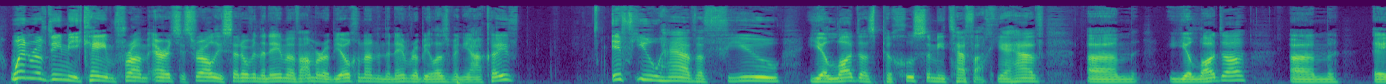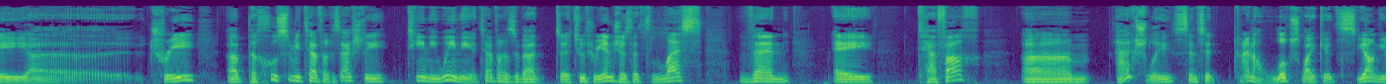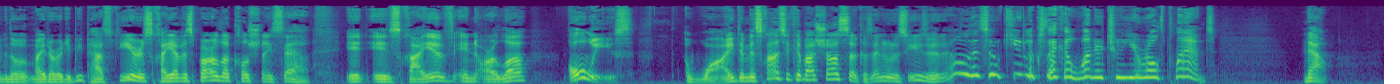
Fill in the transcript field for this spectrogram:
When Rav Dimi came from Eretz Yisrael, he said over in the name of Amar Rabbi Yochanan and the name of Rabbi Elazar ben Yaakov, if you have a few yeladas pechusa mitefach, you have um, yelada, um, a uh, tree, uh, pechusami tefach is actually teeny weeny. A tefach is about uh, two, three inches. That's less than a tefach. Um, actually, since it kind of looks like it's young, even though it might already be past years, chayev es barla kol seha. It is chayev in arla always. Why? Because anyone who sees it, oh, that's so cute. Looks like a one or two year old plant. Now,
